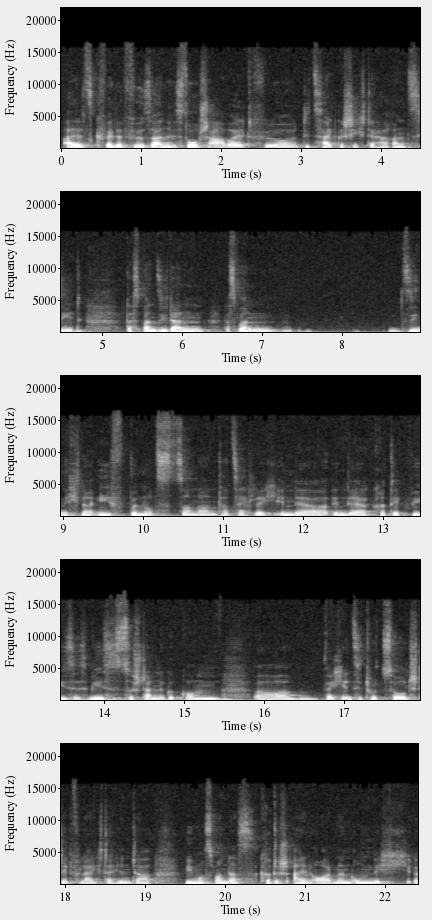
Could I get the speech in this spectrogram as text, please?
als Quelle für seine historische Arbeit, für die Zeitgeschichte heranzieht, mhm. dass man sie dann, dass man sie nicht naiv benutzt, sondern tatsächlich in der, in der Kritik, wie ist es, wie ist es zustande gekommen, mhm. ähm, welche Institution steht vielleicht dahinter, wie muss man das kritisch einordnen, um nicht äh,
